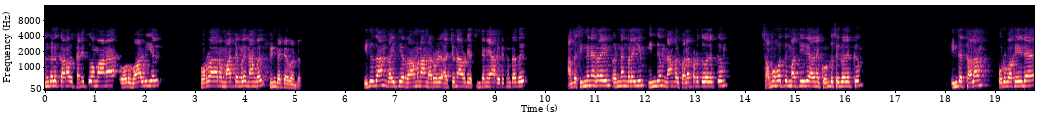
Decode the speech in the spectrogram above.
எங்களுக்கான ஒரு தனித்துவமான ஒரு வாழ்வியல் பொருளாதார மாற்றங்களை நாங்கள் பின்பற்ற வேண்டும். இதுதான் வைத்தியர் ராமனா அருடைய அச்சுனாருடைய சிந்தனையாக இருக்கின்றது. அந்த சிந்தனைகளையும் எண்ணங்களையும் இன்னும் நாங்கள் பலப்படுத்துவதற்கும் சமூகத்தின் மத்தியிலே அதனை கொண்டு செல்வதற்கும் இந்த தளம் ஒரு வகையில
